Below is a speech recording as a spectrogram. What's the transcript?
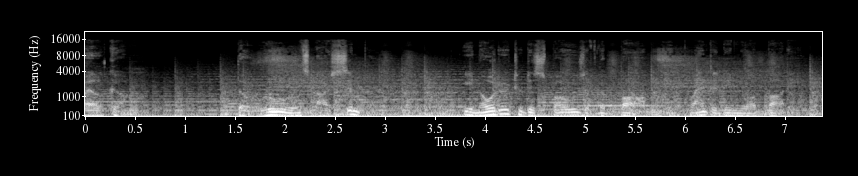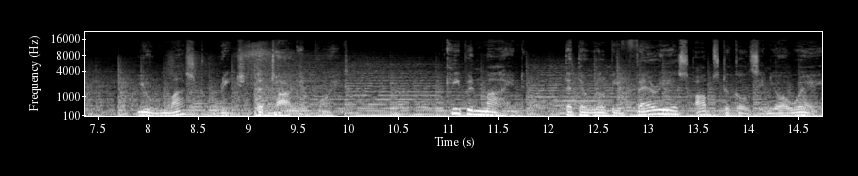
Welcome. The rules are simple. In order to dispose of the bomb implanted in your body, you must reach the target point. Keep in mind that there will be various obstacles in your way,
